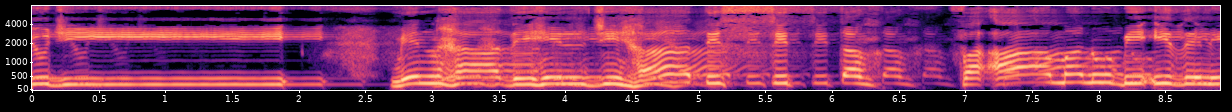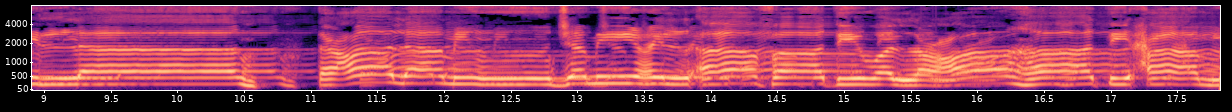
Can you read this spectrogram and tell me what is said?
يجيء. من هذه الجهات الستة فآمنوا بإذن الله تعالى من جميع الآفات والعاهات حميم.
